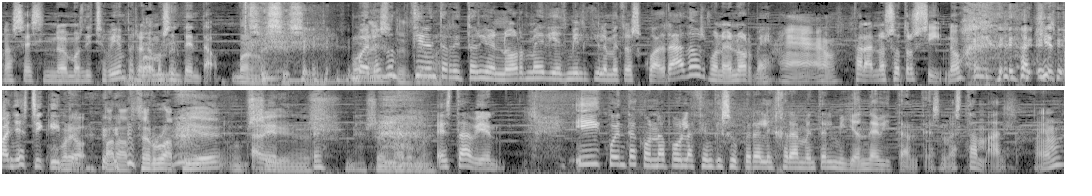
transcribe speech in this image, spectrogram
no sé si lo hemos dicho bien, pero lo hemos intentado. Bueno, Sí, sí, sí. Bueno, es un, intención. tiene un territorio enorme, 10.000 kilómetros cuadrados. Bueno, enorme. Para nosotros sí, ¿no? Aquí España es chiquito. Hombre, para hacerlo a pie, Está sí, es enorme. Está bien. Y cuenta con una población que supera ligeramente el millón de habitantes. No está mal. ¿eh?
